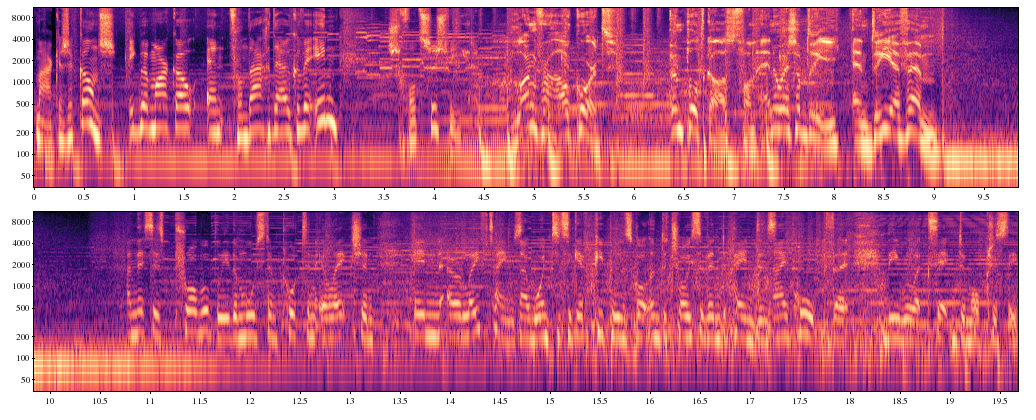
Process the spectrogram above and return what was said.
maken ze kans? Ik ben Marco en vandaag duiken we in Schotse sferen. Lang verhaal kort. Een podcast van NOS op 3 en 3FM. And this is probably the most important election in our lifetimes. I wanted to give people in Scotland the choice of independence. I hope that they will accept democracy.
